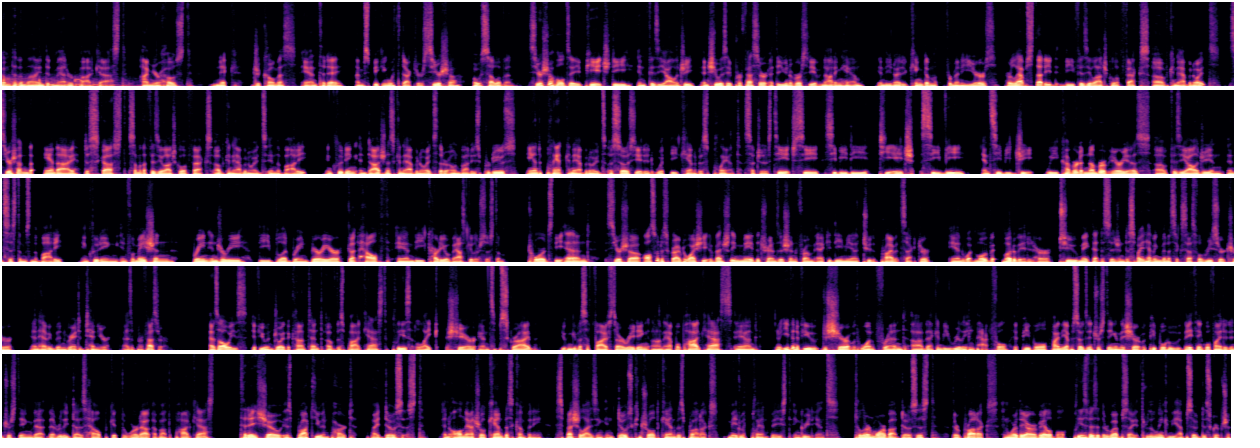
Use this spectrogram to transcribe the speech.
Welcome to the Mind and Matter podcast. I'm your host, Nick Jikomes, and today I'm speaking with Dr. Saoirse O'Sullivan. Saoirse holds a PhD in physiology, and she was a professor at the University of Nottingham in the United Kingdom for many years. Her lab studied the physiological effects of cannabinoids. Saoirse and I discussed some of the physiological effects of cannabinoids in the body, including endogenous cannabinoids that our own bodies produce and plant cannabinoids associated with the cannabis plant, such as THC, CBD, THCV, and CBG. We covered a number of areas of physiology and, and systems in the body, including inflammation, brain injury, the blood brain barrier, gut health, and the cardiovascular system. Towards the end, Saoirse also described why she eventually made the transition from academia to the private sector and what motivated her to make that decision despite having been a successful researcher and having been granted tenure as a professor. As always, if you enjoy the content of this podcast, please like, share, and subscribe. You can give us a five star rating on Apple Podcasts, and you know, even if you just share it with one friend, uh, that can be really impactful. If people find the episodes interesting and they share it with people who they think will find it interesting, that that really does help get the word out about the podcast. Today's show is brought to you in part by Dosist an all natural cannabis company specializing in dose controlled cannabis products made with plant based ingredients. To learn more about Dosist, their products, and where they are available, please visit their website through the link in the episode description.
